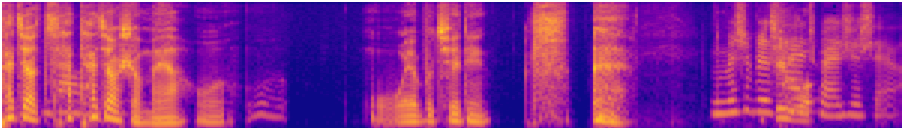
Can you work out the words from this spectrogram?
他叫他他叫什么呀？我我我也不确定。你们是不是猜出来是谁了？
